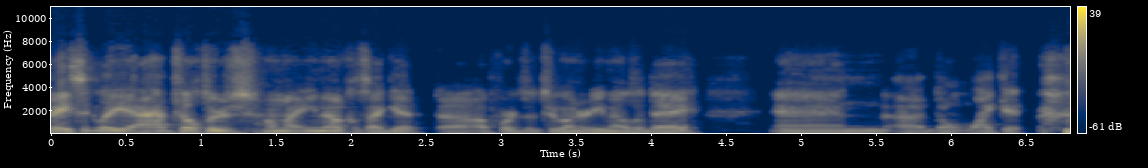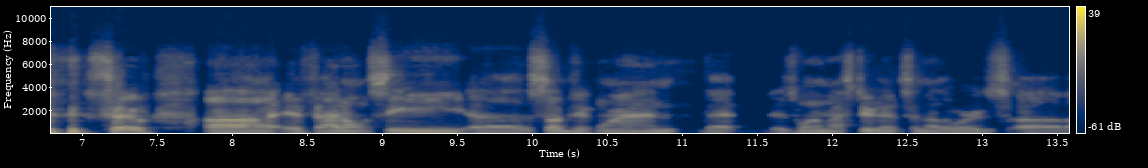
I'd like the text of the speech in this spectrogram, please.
Basically, I have filters on my email because I get uh, upwards of 200 emails a day and I don't like it. so uh, if I don't see a subject line that is one of my students, in other words, uh,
